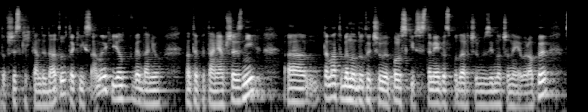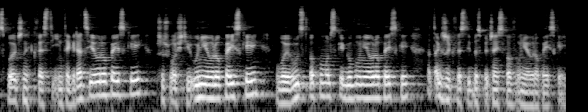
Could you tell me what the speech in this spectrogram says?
do wszystkich kandydatów, takich samych, i odpowiadaniu na te pytania przez nich. E, tematy będą dotyczyły Polski w systemie gospodarczym Zjednoczonej Europy, społecznych kwestii integracji europejskiej, przyszłości Unii Europejskiej, województwa pomorskiego w Unii Europejskiej, a także kwestii bezpieczeństwa w Unii Europejskiej.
